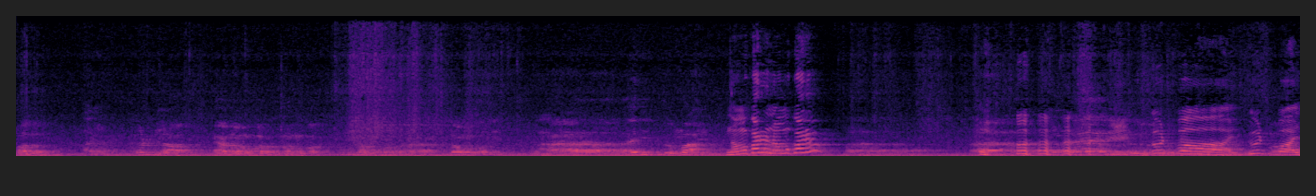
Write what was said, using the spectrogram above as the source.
বলো। হ্যাঁ, নম করো, নম হ্যাঁ। গুড বয় গুড বয়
